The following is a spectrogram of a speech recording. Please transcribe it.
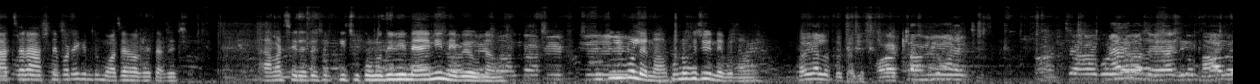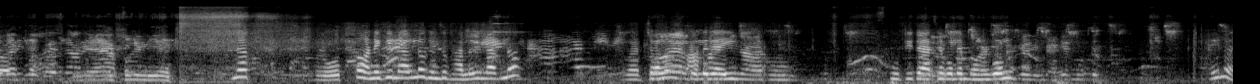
বাচ্চারা আসলে পরে কিন্তু মজা হবে তাদের। আর আমার ছেলে তো সব কিছু কোনোদিনই নেয়নি নেবেও না। পুতুল বলে না কোনো কিছুই নেবে না। হয়ে গেল তো রোদ তো অনেকই লাগল কিন্তু ভালোই লাগল। এবার চলো চলে যাই। স্কুটিটা আছে বলে মঙ্গল। বুঝলে?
